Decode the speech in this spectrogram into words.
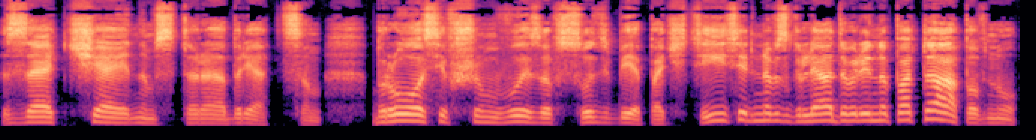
за отчаянным старообрядцем, бросившим вызов судьбе, почтительно взглядывали на Потаповну,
